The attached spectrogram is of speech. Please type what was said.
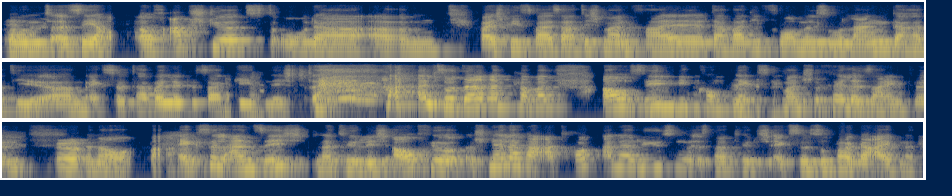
und äh, sehr auch abstürzt. Oder ähm, beispielsweise hatte ich mal einen Fall, da war die Formel so lang, da hat die ähm, Excel-Tabelle gesagt, geht nicht. also daran kann man auch sehen, wie komplex manche Fälle sein können. Ja. Genau. Excel an sich natürlich auch für schnellere Ad-Hoc-Analysen ist natürlich Excel super geeignet.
